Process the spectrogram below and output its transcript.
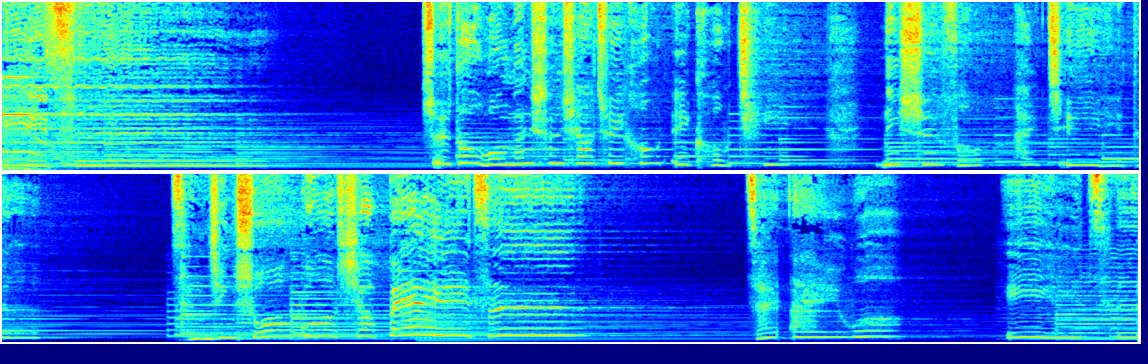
一次直到我们剩下最后一口气你是否还记得曾经说过下辈子再爱我一次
